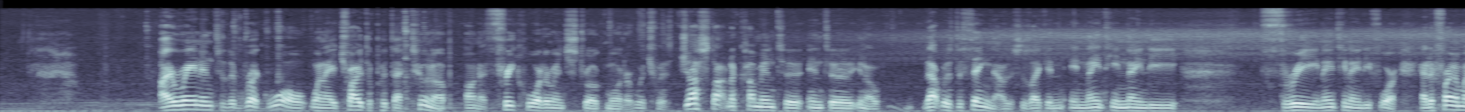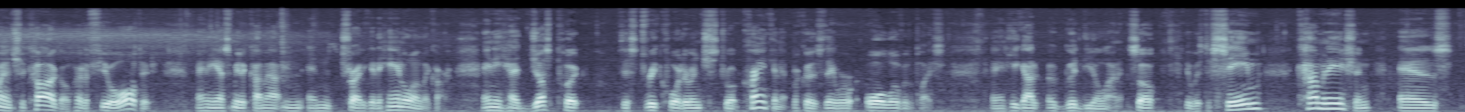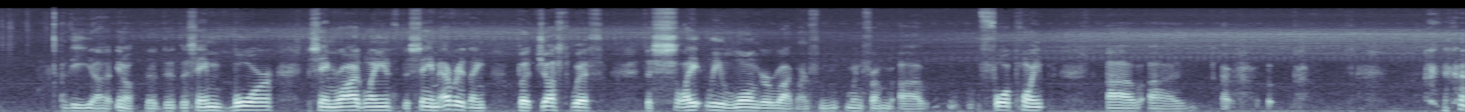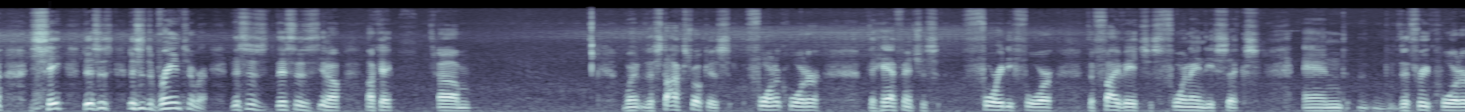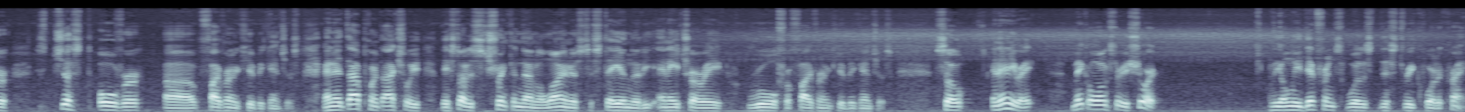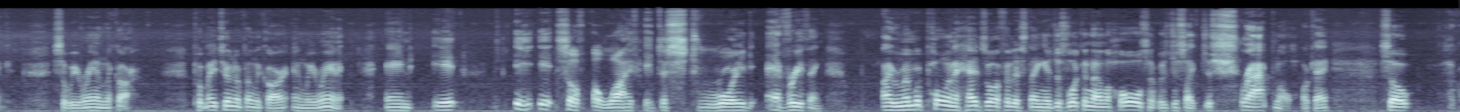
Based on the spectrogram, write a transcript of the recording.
I ran into the brick wall when I tried to put that tune-up on a three-quarter inch stroke motor, which was just starting to come into, into you know, that was the thing now. This is like in, in 1993, 1994. I had a friend of mine in Chicago had a fuel altered, and he asked me to come out and, and try to get a handle on the car. And he had just put this three-quarter inch stroke crank in it because they were all over the place. And he got a good deal on it. So it was the same combination as the uh, you know the, the, the, same bore, the same rod length, the same everything, but just with the slightly longer rod went from went from uh, four point. Uh, uh, see, this is this is the brain tumor. This is this is you know okay. Um, when the stock stroke is four and a quarter, the half inch is 484, the 5 eighths is 496, and the three quarter is just over uh, 500 cubic inches. And at that point, actually, they started shrinking down the liners to stay under the NHRA rule for 500 cubic inches. So, at any rate, make a long story short, the only difference was this three-quarter crank. So we ran the car, put my tune-up in the car, and we ran it. And it ate itself alive. It destroyed everything. I remember pulling the heads off of this thing and just looking down the holes, and it was just like just shrapnel. Okay, so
